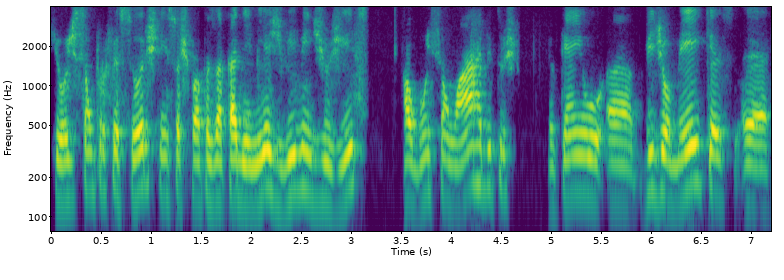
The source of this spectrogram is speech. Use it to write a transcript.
que hoje são professores, têm suas próprias academias, vivem de jiu-jitsu, alguns são árbitros. Eu tenho ah, videomakers, é,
